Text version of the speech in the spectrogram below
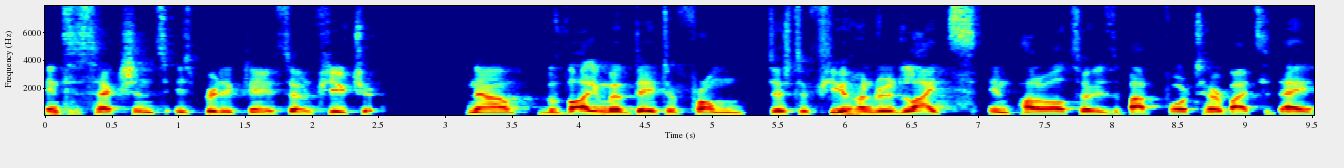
intersections is predicting its own future. Now, the volume of data from just a few hundred lights in Palo Alto is about four terabytes a day.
